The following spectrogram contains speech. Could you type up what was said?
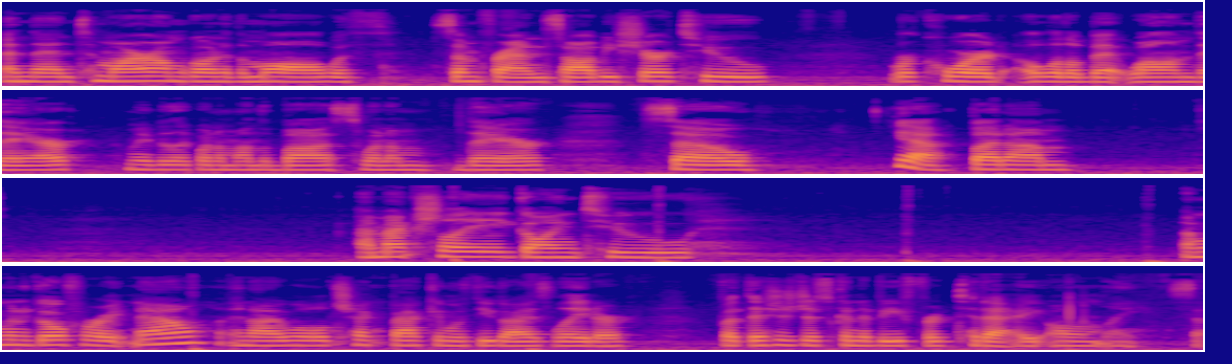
And then tomorrow I'm going to the mall with some friends, so I'll be sure to record a little bit while I'm there maybe like when I'm on the bus, when I'm there. So, yeah, but um I'm actually going to I'm going to go for right now and I will check back in with you guys later. But this is just going to be for today only. So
